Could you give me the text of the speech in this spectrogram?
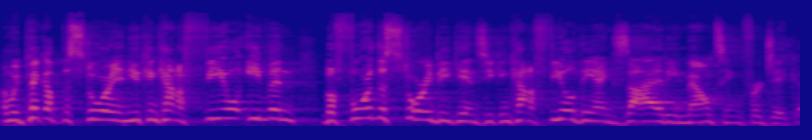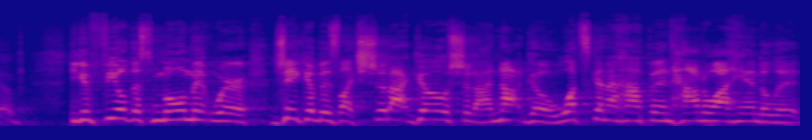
And we pick up the story, and you can kind of feel, even before the story begins, you can kind of feel the anxiety mounting for Jacob. You can feel this moment where Jacob is like, Should I go? Should I not go? What's going to happen? How do I handle it?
